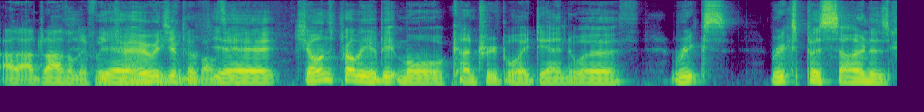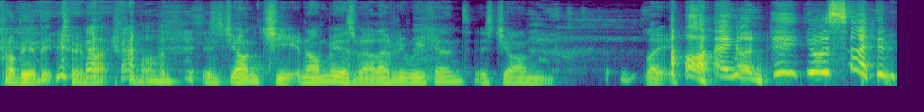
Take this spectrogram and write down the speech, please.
I'd rather live with John. Yeah, who would you? thinking Pref- it. yeah, John's probably a bit more country boy, down to earth. Ric's Ric's persona's probably a bit too much for mine. Is John cheating on me as well every weekend? Is John like? Oh, hang on. You're saying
